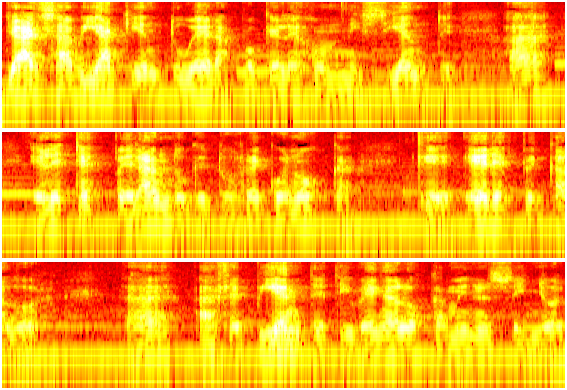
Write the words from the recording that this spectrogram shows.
Ya Él sabía quién tú eras porque Él es omnisciente. ¿ah? Él está esperando que tú reconozcas que eres pecador. ¿Ah? Arrepiéntete y ven a los caminos del Señor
